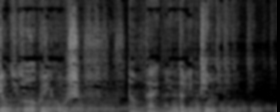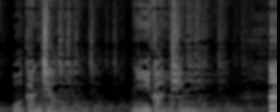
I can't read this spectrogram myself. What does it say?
九个鬼故事等待您的聆听。我敢讲，你敢听吗？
